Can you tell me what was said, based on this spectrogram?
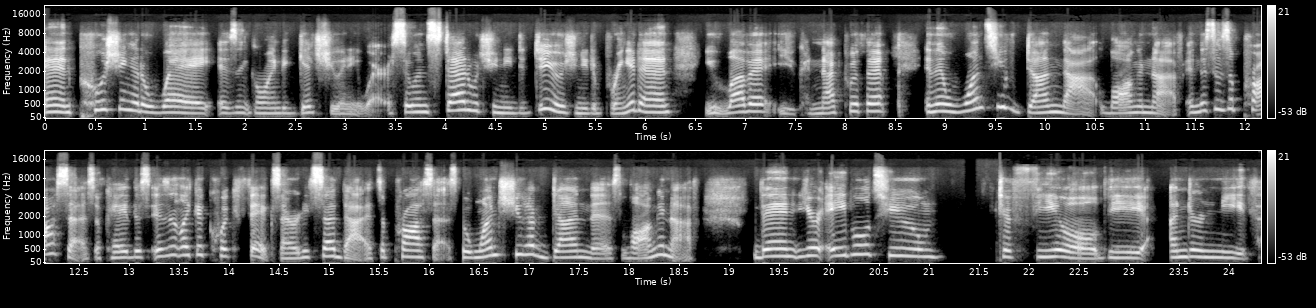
and pushing it away isn't going to get you anywhere. So, instead, what you need to do is you need to bring it in, you love it, you connect with it. And then, once you've done that long enough, and this is a process, okay? This isn't like a quick fix. I already said that it's a process. But once you have done this long enough, then you're able to to feel the underneath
